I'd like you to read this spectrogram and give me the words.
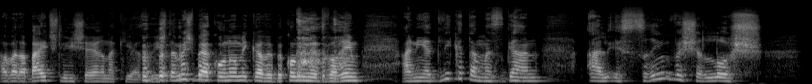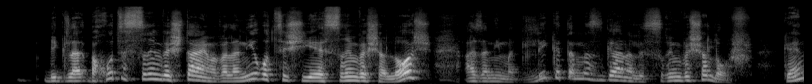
אבל הבית שלי יישאר נקי. אז אני אשתמש באקונומיקה ובכל מיני דברים. אני אדליק את המזגן על 23 בגלל, בחוץ 22, אבל אני רוצה שיהיה 23, אז אני מדליק את המזגן על 23, כן?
